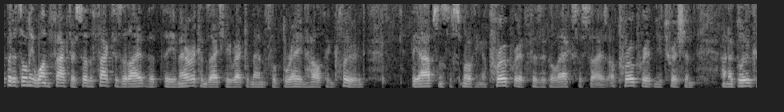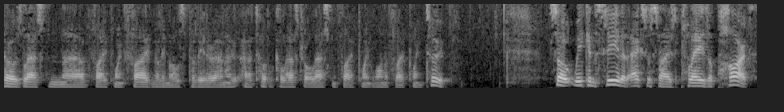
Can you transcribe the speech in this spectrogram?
but it's only one factor. So the factors that I that the Americans actually recommend for brain health include the absence of smoking, appropriate physical exercise, appropriate nutrition, and a glucose less than uh, 5.5 millimoles per liter, and a, and a total cholesterol less than 5.1 or 5.2. So we can see that exercise plays a part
